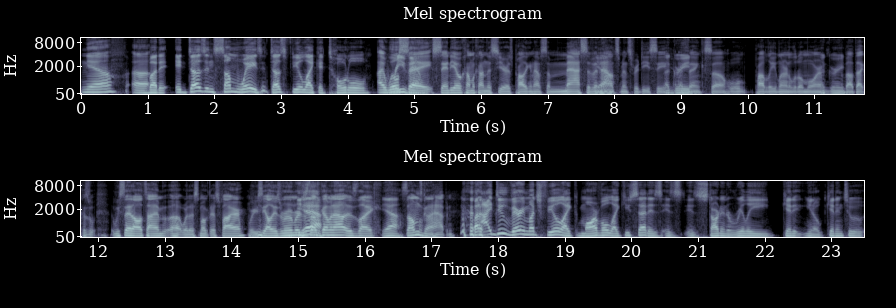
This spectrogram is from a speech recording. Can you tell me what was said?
Yeah, uh, but it, it does in some ways it does feel like a total I will revamp. say San Diego Comic Con this year is probably gonna have some massive Yeah. announcements for DC. Agreed. I think so. We'll probably learn a little more Agreed. about that because we say it all the time. Uh, where there's smoke, there's fire. Where you see all these rumors and stuff coming out, is like yeah something's gonna happen. but I do very much feel like Marvel, like you said, is is is starting to really get it, you know, get into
